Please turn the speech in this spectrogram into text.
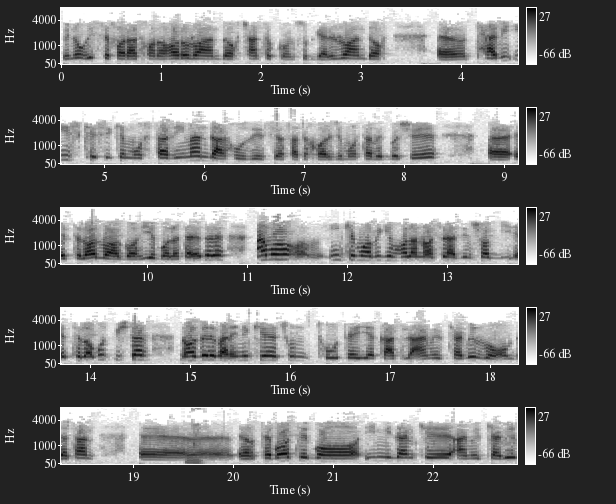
به نوعی سفارتخانه ها رو راه انداخت چند تا کنسولگری رو انداخت. طبیعی است کسی که مستقیما در حوزه سیاست خارجه مرتبط باشه اطلاعات و آگاهی بالاتری داره. اما این که ما بگیم حالا ناصر از این شاه بی اطلاع بود بیشتر ناظر برای اینه که چون توطئه قتل امیر کبیر رو عمدتا ارتباط با این میدن که امیر کبیر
